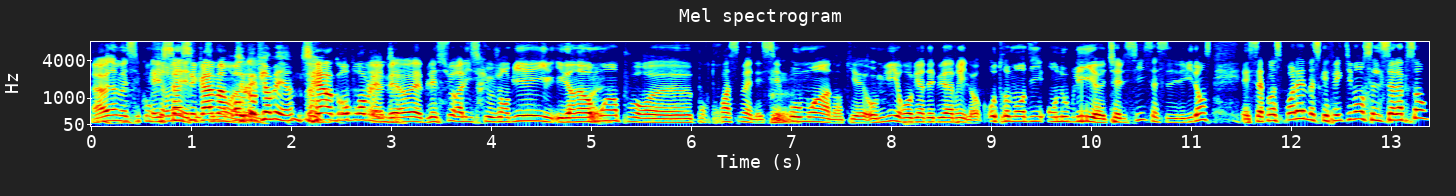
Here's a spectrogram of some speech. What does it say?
ah non, mais c'est confirmé. Et ça, c'est quand même un problème. C'est confirmé. Hein. C'est un gros problème. Euh, ouais, blessure à l'ischio-jambier, il, il, en a au moins pour euh, pour trois semaines. Et c'est mm. au moins. Donc au milieu, il revient début avril. Donc autrement dit, on oublie euh, Chelsea, ça c'est l'évidence. Et ça pose problème parce qu'effectivement, c'est le seul absent,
